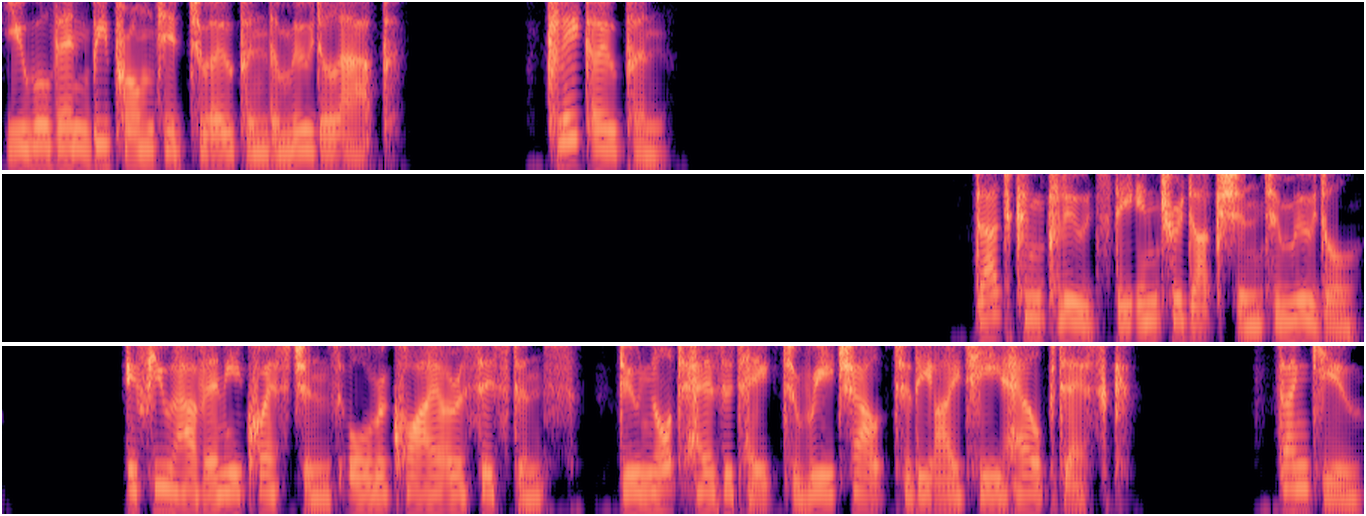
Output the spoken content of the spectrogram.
You will then be prompted to open the Moodle app. Click Open. That concludes the introduction to Moodle. If you have any questions or require assistance, do not hesitate to reach out to the IT help desk. Thank you,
